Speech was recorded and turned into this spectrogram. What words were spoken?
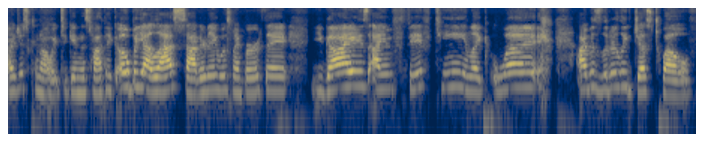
I just cannot wait to get in this topic. Oh, but yeah, last Saturday was my birthday. You guys, I am 15. Like, what? I was literally just 12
